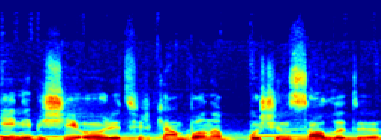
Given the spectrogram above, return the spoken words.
yeni bir şey öğretirken bana başını salladığı,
